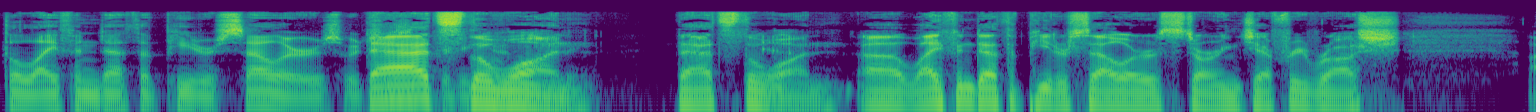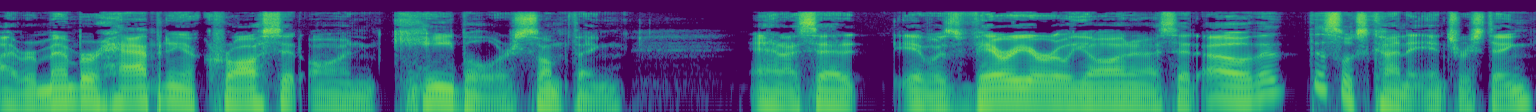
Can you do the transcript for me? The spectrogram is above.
The Life and Death of Peter Sellers, which That's the one. movie. That's the one. Uh, Life and Death of Peter Sellers, starring Geoffrey Rush. I remember happening across it on cable or something, and I said it was very early on, and I said, "Oh, that, this looks kind of interesting,"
